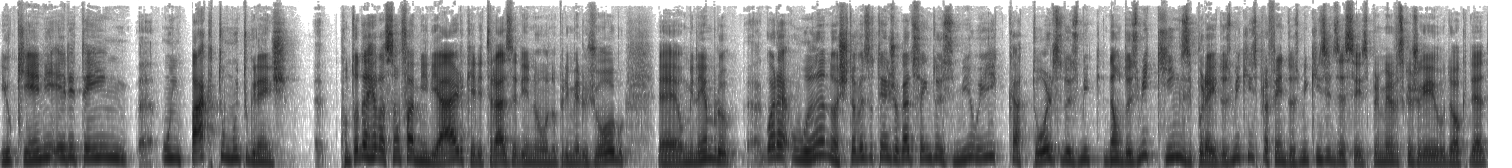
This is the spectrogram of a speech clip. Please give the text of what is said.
E o Kenny, ele tem é, um impacto muito grande com toda a relação familiar que ele traz ali no, no primeiro jogo. É, eu me lembro, agora o ano, acho que talvez eu tenha jogado isso aí em 2014, 2000, não, 2015 por aí, 2015 pra frente, 2015 e 16, primeira vez que eu joguei o The Walking Dead,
